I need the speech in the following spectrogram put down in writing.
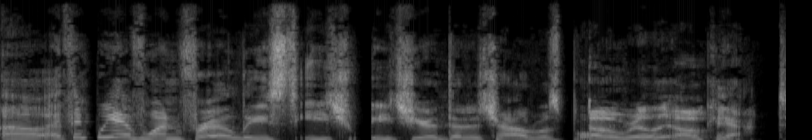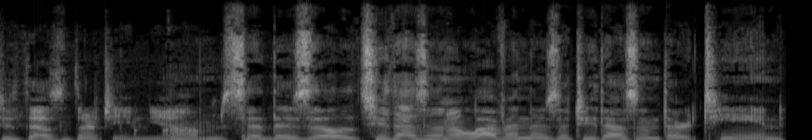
Oh, I think we have one for at least each each year that a child was born. oh, really? Okay. Yeah. 2013. Yeah. Um, so there's a 2011, there's a 2013.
